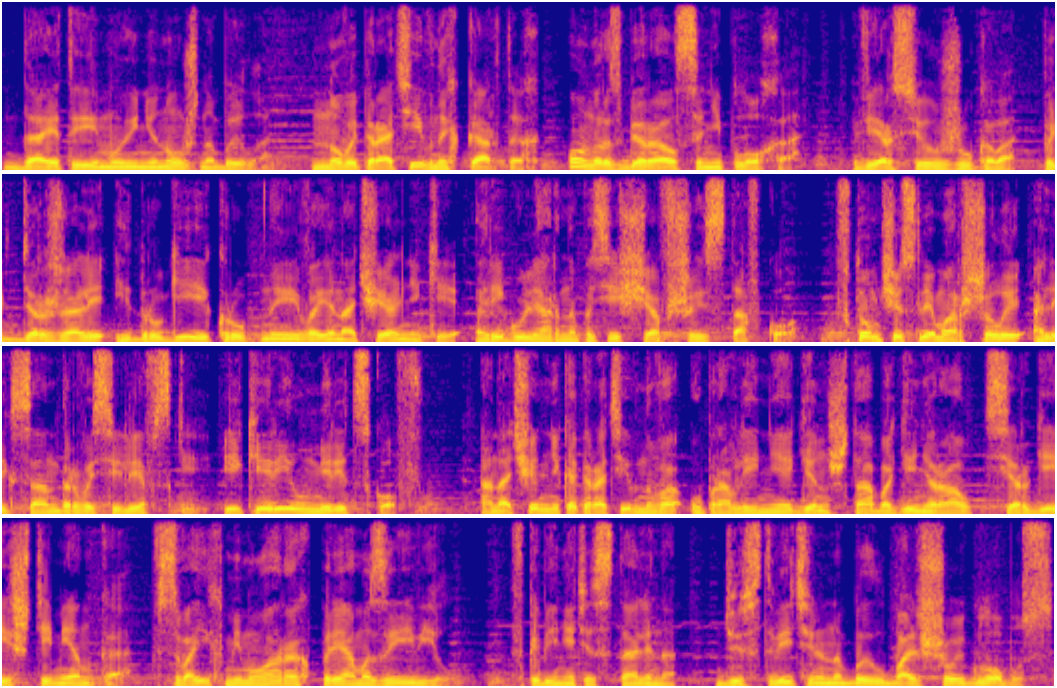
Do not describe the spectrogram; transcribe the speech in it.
Да, это ему и не нужно было. Но в оперативных картах он разбирался неплохо. Версию Жукова поддержали и другие крупные военачальники, регулярно посещавшие Ставку, в том числе маршалы Александр Василевский и Кирилл Мерецков. А начальник оперативного управления Генштаба генерал Сергей Штеменко в своих мемуарах прямо заявил – в кабинете Сталина действительно был большой глобус,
